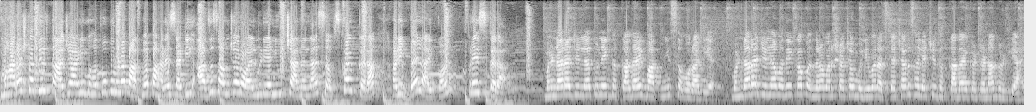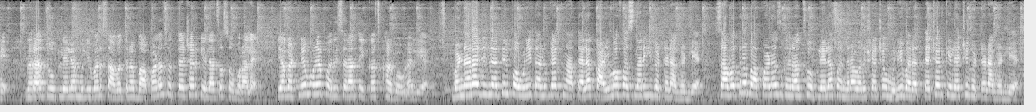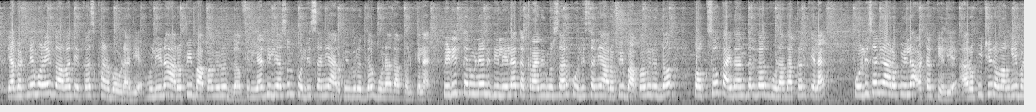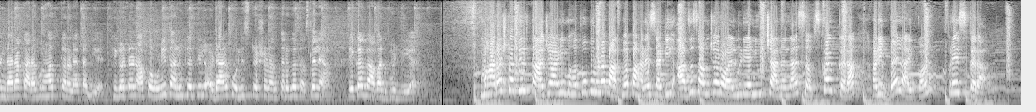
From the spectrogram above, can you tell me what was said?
महाराष्ट्रातील ताज्या आणि महत्त्वपूर्ण बातम्या पाहण्यासाठी आजच आमच्या रॉयल मीडिया न्यूज चॅनलला सबस्क्राईब करा आणि बेल आयकॉन प्रेस करा. भंडारा जिल्ह्यातून एक धक्कादायक बातमी समोर आली आहे. भंडारा जिल्ह्यामध्ये एका पंधरा वर्षाच्या मुलीवर अत्याचार झाल्याची धक्कादायक घटना घडली आहे. घरात झोपलेल्या मुलीवर सावत्र बापानंच अत्याचार केल्याचं समोर आलंय. या घटनेमुळे परिसरात एकच खळबळ उडाली आहे. भंडारा जिल्ह्यातील पवणी तालुक्यात नात्याला काळीमा फसणारी ही घटना घडली आहे. सावत्र बापानंच घरात झोपलेल्या पंधरा वर्षाच्या मुलीवर अत्याचार केल्याची घटना घडली आहे. या घटनेमुळे गावात एकच खळबळ उडाली आहे. मुलीनं आरोपी बापाविरुद्ध फिर्याद दिली असून पोलिसांनी आरोपी विरुद्ध गुन्हा दाखल केलाय. पीडित तरुणाने दिलेल्या तक्रारीनुसार पोलिसांनी आरोपी बापाविरुद्ध पॉक्सो कायद्याअंतर्गत गुन्हा दाखल केलाय. पोलिसांनी आरोपीला अटक केली आहे. आरोपीची रवानगी भंडारा कारागृहात करण्यात आली आहे. ही घटना पवणी तालुक्यातील अडाळ पोलीस स्टेशन अंतर्गत असलेल्या एका गावात घडली आहे. महाराष्ट्रातील ताज्या आणि महत्त्वपूर्ण बातम्या पाहण्यासाठी आजच आमच्या रॉयल मीडिया न्यूज चॅनलला सबस्क्राईब करा आणि बेल आयकॉन प्रेस करा.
